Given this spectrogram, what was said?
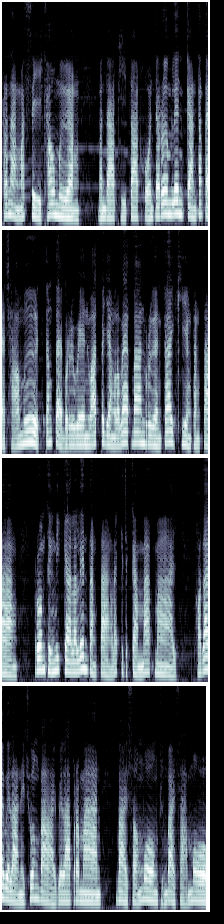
พระนางมัตสีเข้าเมือง บรรดาผีตาโขนจะเริ่มเล่นกันตั้งแต่เช้ามืด ตั้งแต่บริเวณวัดไปยังละแวกบ้านเรือนใกล้เคียงต่างๆ รวมถึงมีการละเล่นต่างๆ และกิจกรรมมากมาย พอได้เวลาในช่วงบ่ายเวลาประมาณ บ่ายสองโมงถึงบ่ายสามโมง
